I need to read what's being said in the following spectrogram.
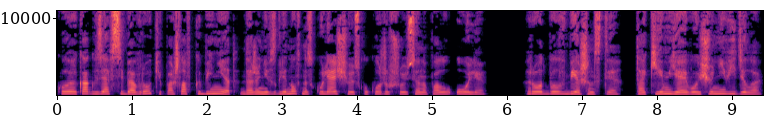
Кое-как, взяв себя в руки, пошла в кабинет, даже не взглянув на скулящую, скукожившуюся на полу Оли. Рот был в бешенстве. Таким я его еще не видела.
